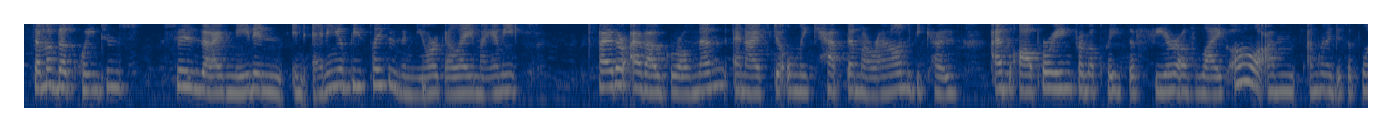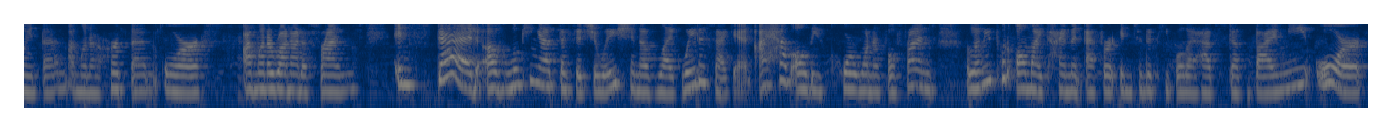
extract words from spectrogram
some of the acquaintances that I've made in, in any of these places in New York, LA, Miami, either I've outgrown them and I've only kept them around because I'm operating from a place of fear of like, oh, I'm I'm going to disappoint them, I'm going to hurt them or I'm going to run out of friends instead of looking at the situation of like, wait a second, I have all these core wonderful friends. Let me put all my time and effort into the people that have stuck by me or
